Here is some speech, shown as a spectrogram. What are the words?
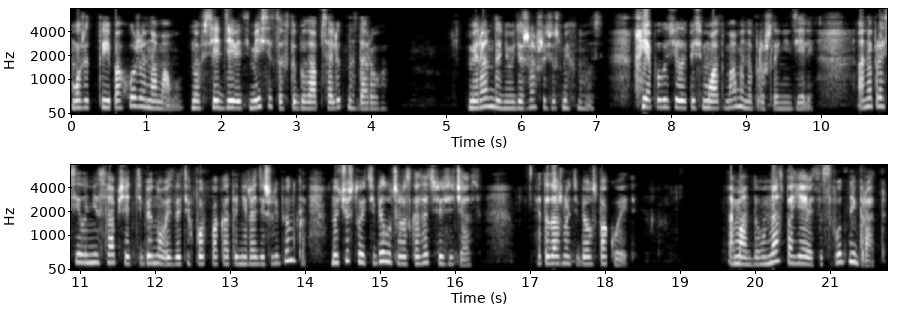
Может, ты и похожа на маму, но все девять месяцев ты была абсолютно здорова. Миранда, не удержавшись, усмехнулась. «Я получила письмо от мамы на прошлой неделе. Она просила не сообщать тебе новость до тех пор, пока ты не родишь ребенка, но чувствует тебе лучше рассказать все сейчас. Это должно тебя успокоить. Аманда, у нас появится сводный брат.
